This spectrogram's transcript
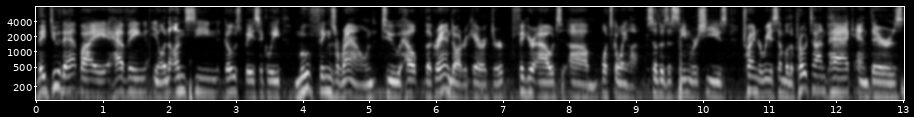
They do that by having you know an unseen ghost basically move things around to help the granddaughter character figure out um, what's going on. So there's a scene where she's trying to reassemble the proton pack, and there's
